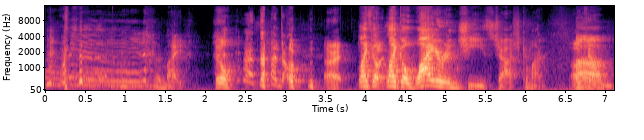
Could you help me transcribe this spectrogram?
It might. It'll I Don't- All right. like that's a fine. like a wire and cheese, Josh. Come on. Okay. Um,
